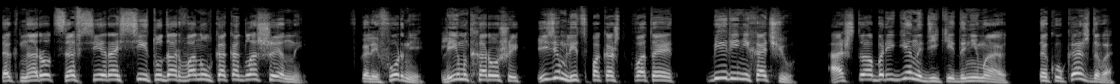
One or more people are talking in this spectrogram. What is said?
Так народ со всей России туда рванул, как оглашенный. В Калифорнии климат хороший, и землиц пока что хватает. Бери не хочу. А что аборигены дикие донимают, так у каждого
